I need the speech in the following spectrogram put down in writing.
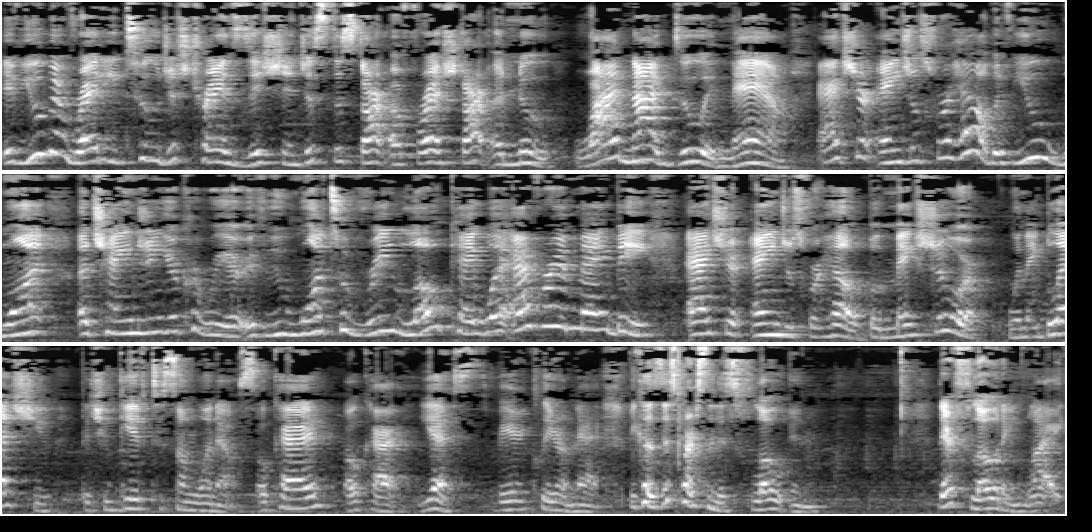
if you've been ready to just transition, just to start afresh, start anew, why not do it now? Ask your angels for help. If you want a change in your career, if you want to relocate, whatever it may be, ask your angels for help. But make sure when they bless you that you give to someone else, okay? Okay, yes, very clear on that. Because this person is floating. They're floating like,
